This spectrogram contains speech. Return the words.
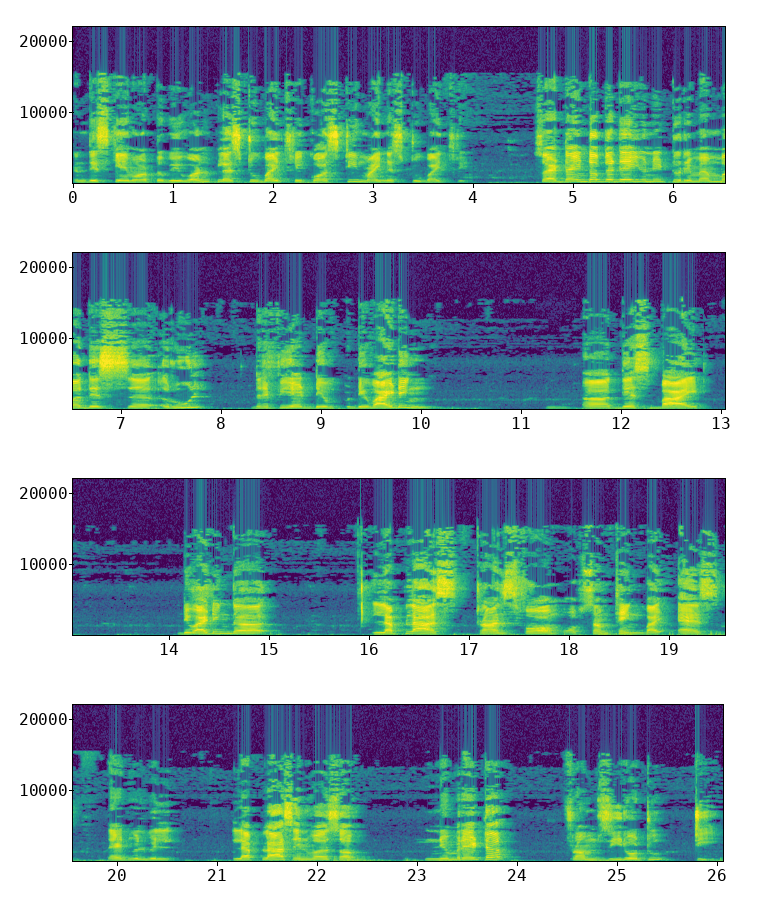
and this came out to be 1 plus 2 by 3 cos t minus 2 by 3 so at the end of the day you need to remember this uh, rule that if we are div dividing uh, this by dividing the Laplace transform of something by s that will be Laplace inverse of numerator from 0 to t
